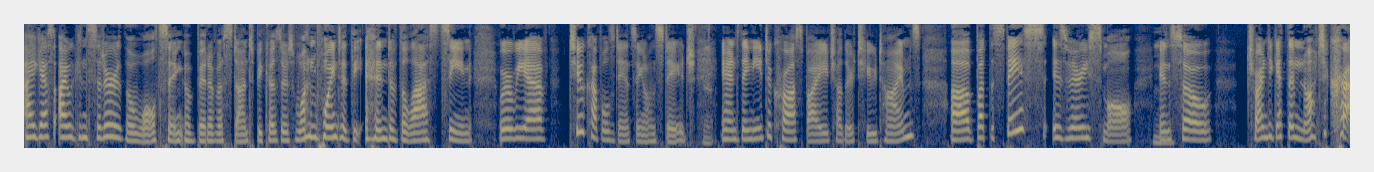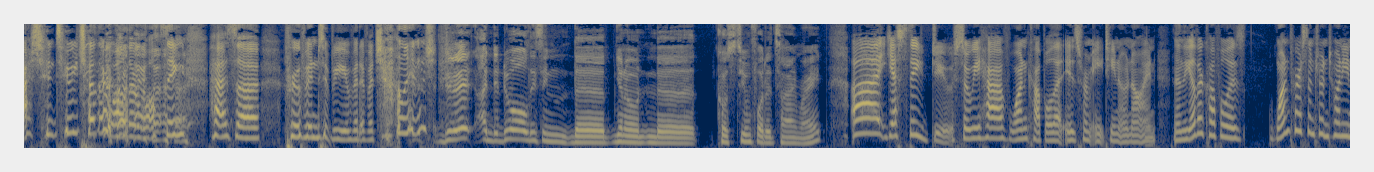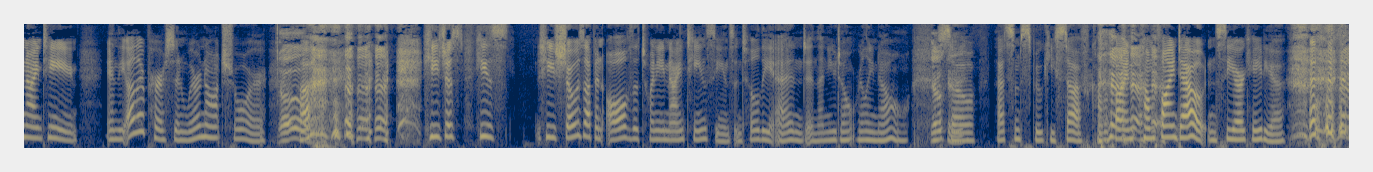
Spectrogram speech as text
I guess I would consider the waltzing a bit of a stunt because there's one point at the end of the last scene where we have two couples dancing on stage and they need to cross by each other two times. Uh, but the space is very small. And so trying to get them not to crash into each other while they're waltzing has uh, proven to be a bit of a challenge. Do they and they do all this in the you know in the costume for the time, right? Uh, yes, they do. So we have one couple that is from 1809, and then the other couple is one person from 2019, and the other person we're not sure. Oh, He just he's he shows up in all of the 2019 scenes until the end, and then you don't really know. Okay. So that's some spooky stuff. Come find come find out and see Arcadia.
